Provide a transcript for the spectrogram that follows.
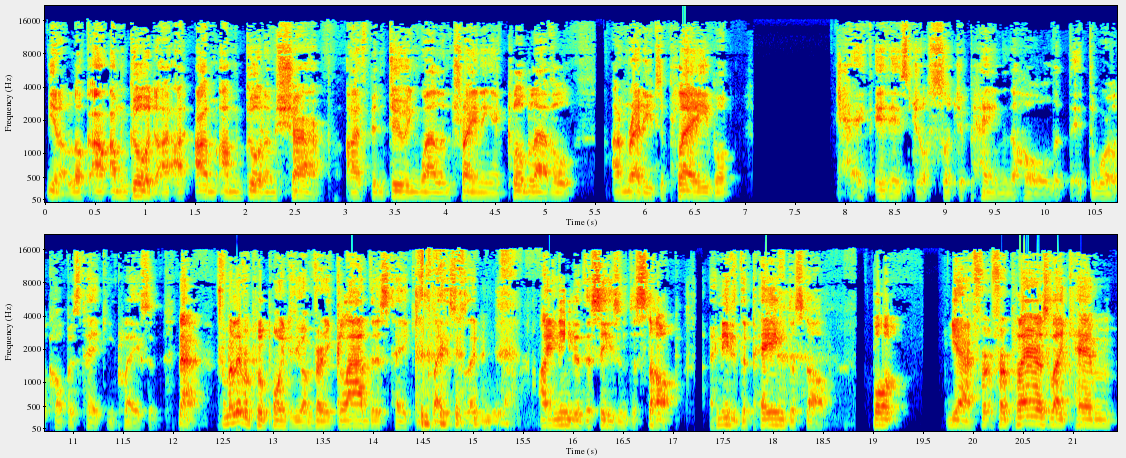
you know, look, I'm good. I, I'm I'm good. I'm sharp. I've been doing well in training at club level. I'm ready to play, but it, it is just such a pain in the hole that the, World Cup is taking place. And now, from a Liverpool point of view, I'm very glad that it's taking place because I, I needed the season to stop. I needed the pain to stop. But yeah, for for players like him,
